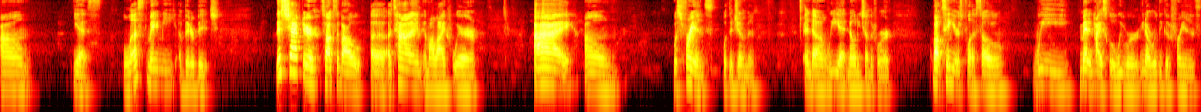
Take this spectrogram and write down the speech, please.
um, yes, lust made me a bitter bitch. This chapter talks about uh, a time in my life where I um, was friends with a gentleman, and um, we had known each other for about ten years plus. So we met in high school. We were, you know, really good friends.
